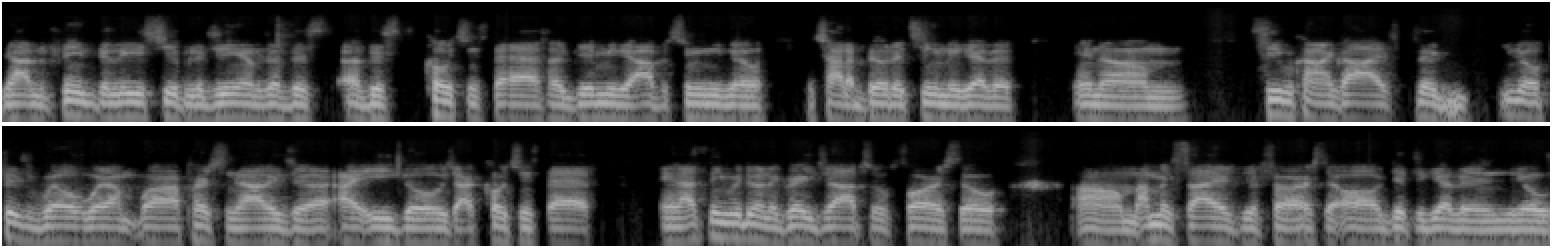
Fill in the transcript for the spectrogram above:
now I think the leadership and the GMs of this of this coaching staff have given me the opportunity, you know, to try to build a team together and um, see what kind of guys that, you know fits well with our personalities, our, our egos, our coaching staff. And I think we're doing a great job so far. So um, I'm excited for us to all get together and you know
